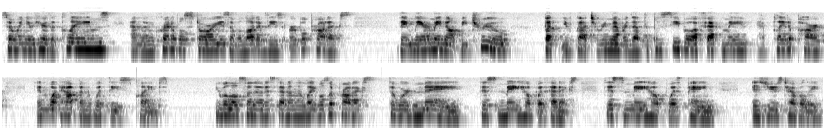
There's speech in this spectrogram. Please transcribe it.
So when you hear the claims and the incredible stories of a lot of these herbal products, they may or may not be true, but you've got to remember that the placebo effect may have played a part in what happened with these claims. You will also notice that on the labels of products, the word may, this may help with headaches, this may help with pain, is used heavily.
